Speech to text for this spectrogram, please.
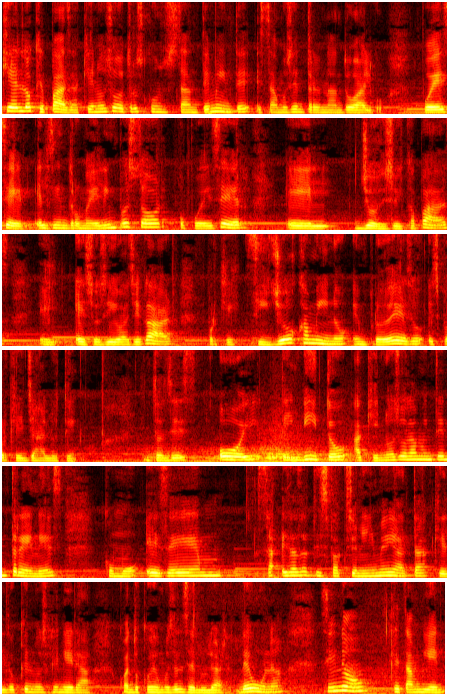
¿Qué es lo que pasa? Que nosotros constantemente estamos entrenando algo. Puede ser el síndrome del impostor o puede ser el yo sí soy capaz, el eso sí va a llegar, porque si yo camino en pro de eso es porque ya lo tengo. Entonces hoy te invito a que no solamente entrenes como ese, esa satisfacción inmediata que es lo que nos genera cuando cogemos el celular de una, sino que también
